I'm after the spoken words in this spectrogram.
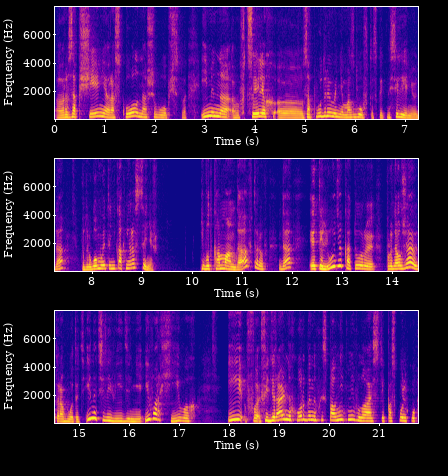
э, разобщения, раскола нашего общества, именно э, в целях э, запудривания мозгов, так сказать, населению, да, по-другому это никак не расценишь. И вот команда авторов, да, это люди, которые продолжают работать и на телевидении, и в архивах, и в федеральных органах исполнительной власти, поскольку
